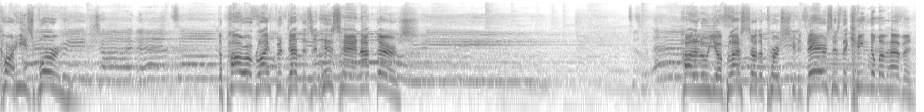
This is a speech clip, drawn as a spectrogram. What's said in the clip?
Heart, he's worthy. Every tribe and tongue. The power of life and death is in his hand, not theirs. Hallelujah. Blessed are the persecuted. Theirs is the kingdom of heaven.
